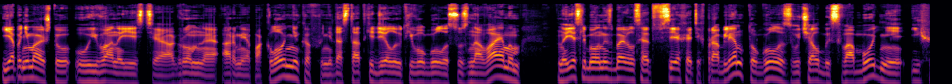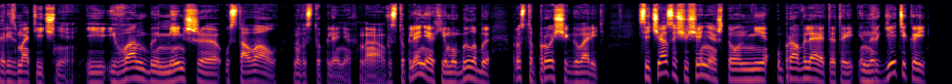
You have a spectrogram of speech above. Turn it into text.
Я понимаю, что у Ивана есть огромная армия поклонников, и недостатки делают его голос узнаваемым, но если бы он избавился от всех этих проблем, то голос звучал бы свободнее и харизматичнее, и Иван бы меньше уставал на выступлениях. На выступлениях ему было бы просто проще говорить. Сейчас ощущение, что он не управляет этой энергетикой,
